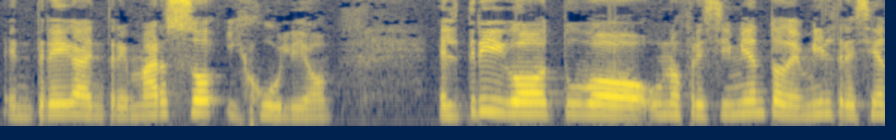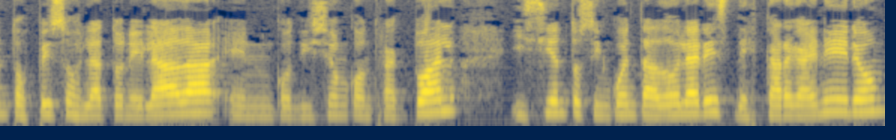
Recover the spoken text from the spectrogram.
entrega entre marzo y julio. El trigo tuvo un ofrecimiento de 1.300 pesos la tonelada en condición contractual y 150 dólares descarga enero.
